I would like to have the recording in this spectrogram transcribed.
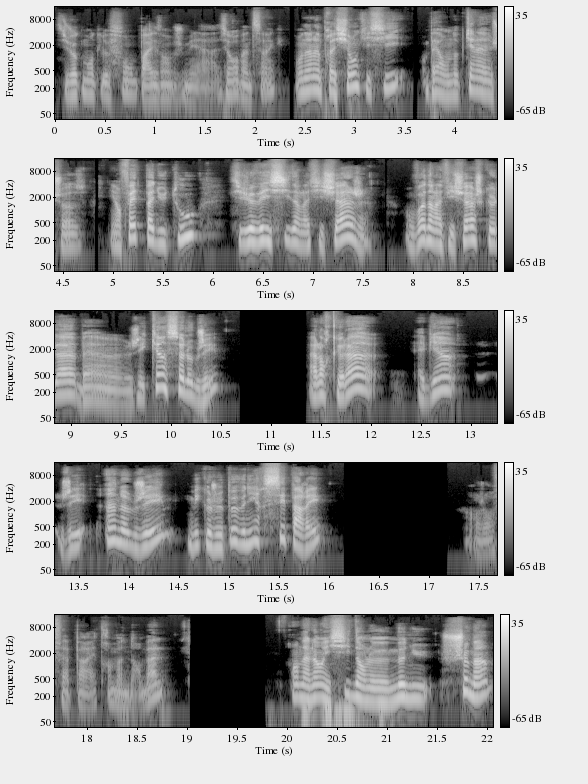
Si j'augmente le fond, par exemple, je mets à 0,25, on a l'impression qu'ici, ben, on obtient la même chose. Et en fait, pas du tout. Si je vais ici dans l'affichage, on voit dans l'affichage que là, ben, j'ai qu'un seul objet, alors que là, eh bien, j'ai un objet, mais que je peux venir séparer. Alors je refais apparaître en mode normal. En allant ici dans le menu chemin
